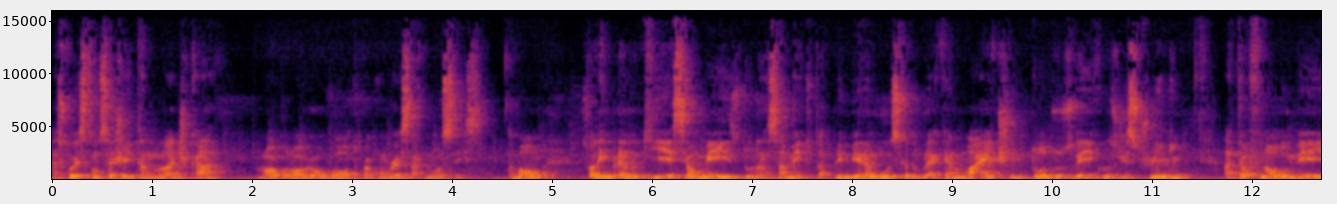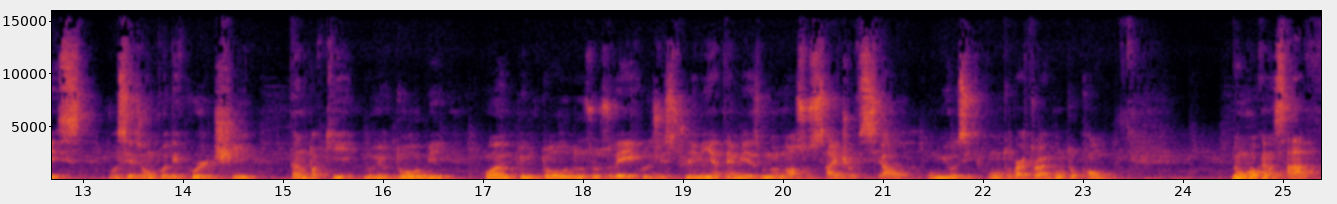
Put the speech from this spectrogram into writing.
as coisas estão se ajeitando lá de cá. Logo, logo eu volto para conversar com vocês, tá bom? Só lembrando que esse é o mês do lançamento da primeira música do Black and White em todos os veículos de streaming. Até o final do mês vocês vão poder curtir tanto aqui no YouTube quanto em todos os veículos de streaming, até mesmo no nosso site oficial, o music.bartroy.com. Não vou cansar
